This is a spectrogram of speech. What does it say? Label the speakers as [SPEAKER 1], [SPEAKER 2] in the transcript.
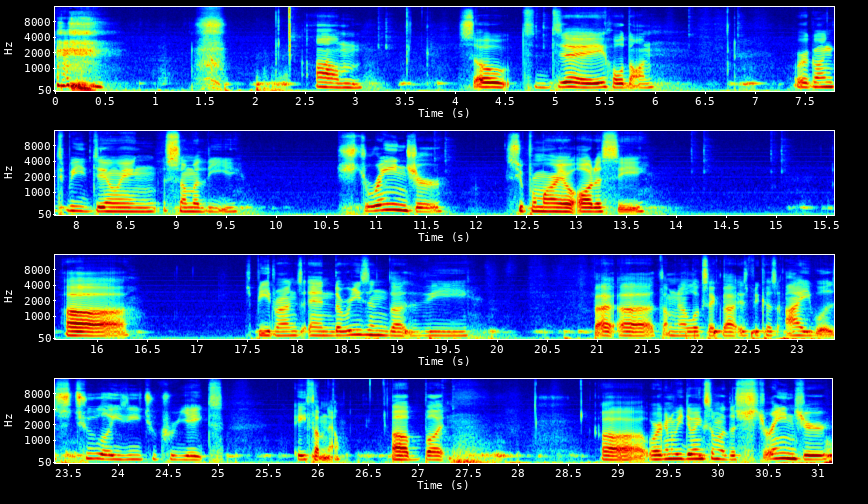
[SPEAKER 1] um, so today, hold on. We're going to be doing some of the stranger Super Mario Odyssey uh speed runs and the reason that the uh, thumbnail looks like that is because I was too lazy to create a thumbnail. Uh, but uh, we're gonna be doing some of the stranger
